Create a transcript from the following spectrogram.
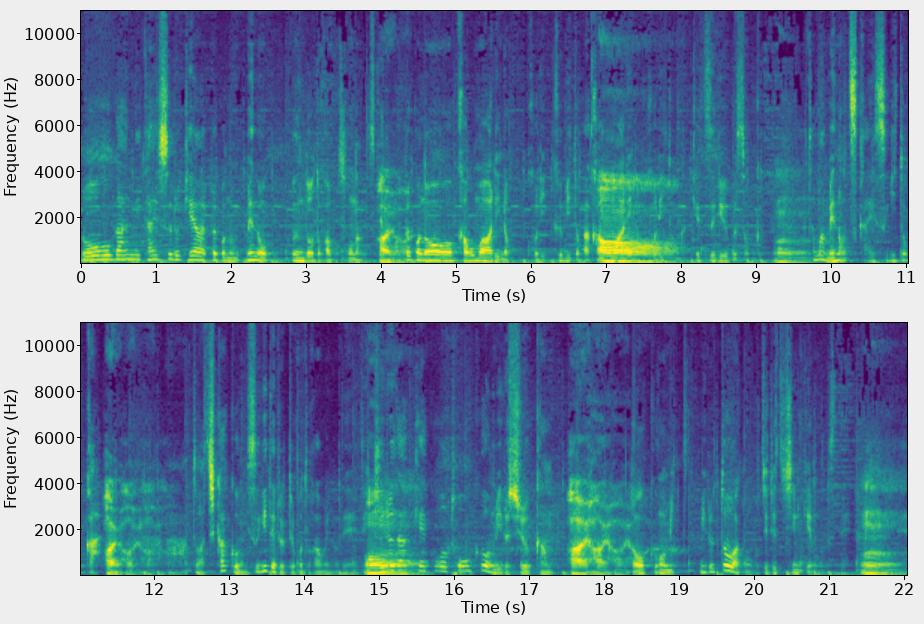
老眼に対するケアはやっぱりこの目の運動とかもそうなんですけど、はいはい、やっぱりこの顔周りのこり首とか顔周りのこりとか血流不足、うん、あとまあ目の使いすぎとか、はいはいはい、あとは近くを見すぎてるということが多いのでできるだけこう遠くを見る習慣、はいはいはい、遠くを見見るとあの自律神経もですね、うん。えー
